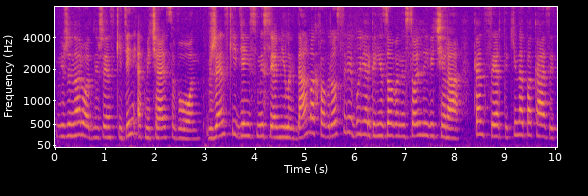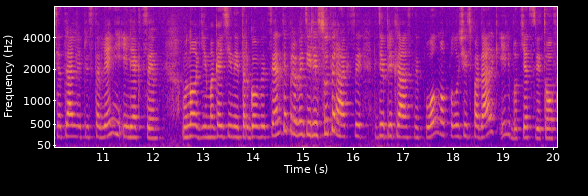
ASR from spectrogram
Международный женский день отмечается в ООН. В женский день в смысле о милых дамах во Вроцлаве были организованы сольные вечера, концерты, кинопоказы, театральные представления и лекции. Многие магазины и торговые центры проводили суперакции, где прекрасный пол мог получить подарок или букет цветов.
